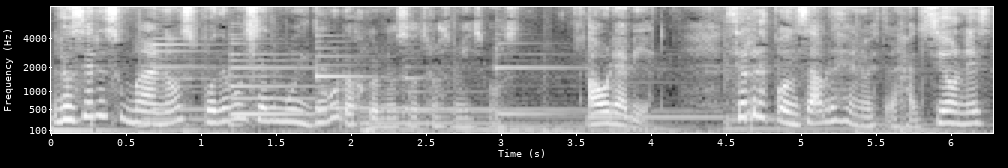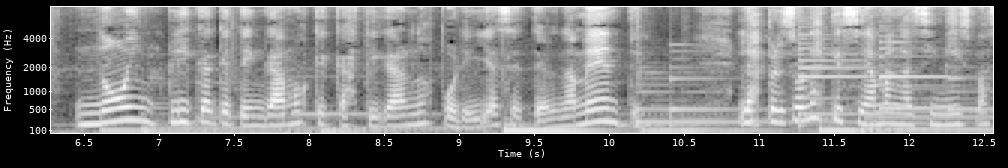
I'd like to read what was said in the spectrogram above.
Los seres humanos podemos ser muy duros con nosotros mismos. Ahora bien, ser responsables de nuestras acciones no implica que tengamos que castigarnos por ellas eternamente. Las personas que se aman a sí mismas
